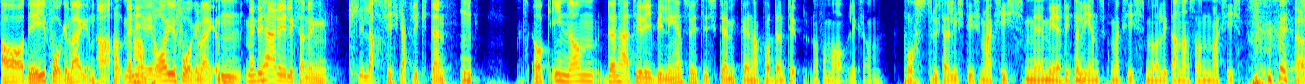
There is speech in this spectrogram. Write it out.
ja, det är ju fågelvägen. Ja, han, men det- han tar ju fågelvägen. Mm, men det här är ju liksom den klassiska flykten. Mm. Och inom den här teoribildningen så diskuterar mycket i den här podden typ någon form av liksom poststrukturalistisk marxism med italiensk marxism och lite annan sån marxism. Ja.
